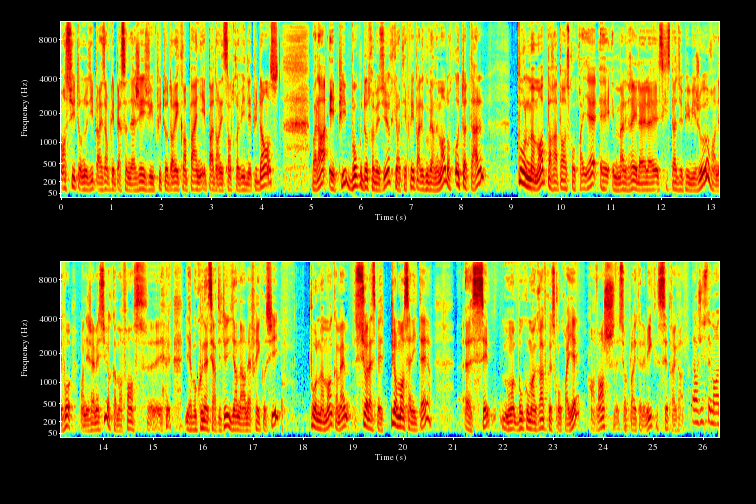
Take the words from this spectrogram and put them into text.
Ensuite, on nous dit, par exemple, les personnes âgées vivent plutôt dans les campagnes et pas dans les centres-villes les plus denses. Voilà. Et puis, beaucoup d'autres mesures qui ont été prises par les gouvernements. Donc, au total, pour le moment, par rapport à ce qu'on croyait, et, malgré ce qui se passe depuis huit jours, on n'est jamais sûr. Comme en France, euh, il y a beaucoup d'incertitudes, il y en a en Afrique aussi pour le moment, quand même, sur l'aspect purement sanitaire, c'est beaucoup moins grave que ce qu'on croyait. En revanche, sur le plan économique, c'est très grave. Alors justement,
